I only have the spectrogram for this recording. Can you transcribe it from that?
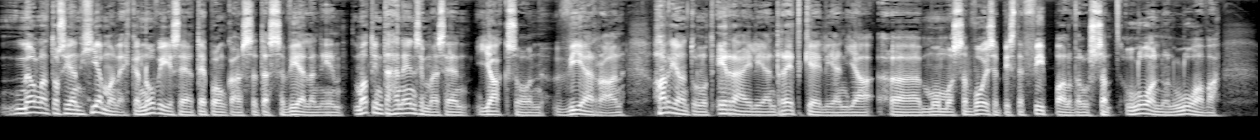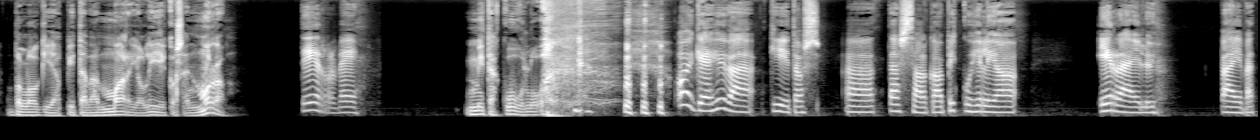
me ollaan tosiaan hieman ehkä noviiseja Tepon kanssa tässä vielä, niin mä otin tähän ensimmäiseen jaksoon vieraan harjaantunut eräilijän, retkeilijän ja ö, muun muassa voise.fi-palvelussa luonnon luova blogia pitävän Marjo Liikosen. Moro! Terve. Mitä kuuluu? Oikein hyvä, kiitos. Ää, tässä alkaa pikkuhiljaa eräilypäivät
